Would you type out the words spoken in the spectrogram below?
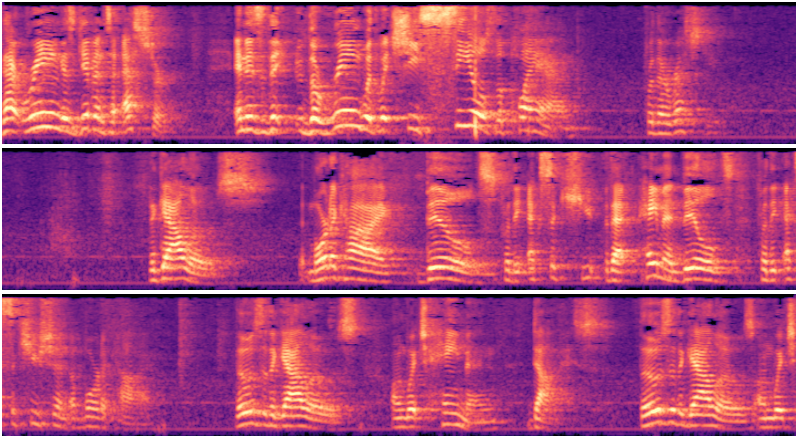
That ring is given to Esther, and is the, the ring with which she seals the plan for their rescue. The gallows that Mordecai builds for the execute that Haman builds for the execution of Mordecai. Those are the gallows on which Haman dies. Those are the gallows on which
